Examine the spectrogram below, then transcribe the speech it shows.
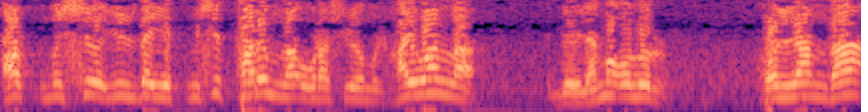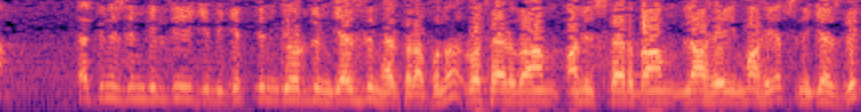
60'ı, yüzde 70'i tarımla uğraşıyormuş, hayvanla. Böyle mi olur? Hollanda, hepinizin bildiği gibi gittim, gördüm, gezdim her tarafını. Rotterdam, Amsterdam, Lahey, Mahi hepsini gezdik.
